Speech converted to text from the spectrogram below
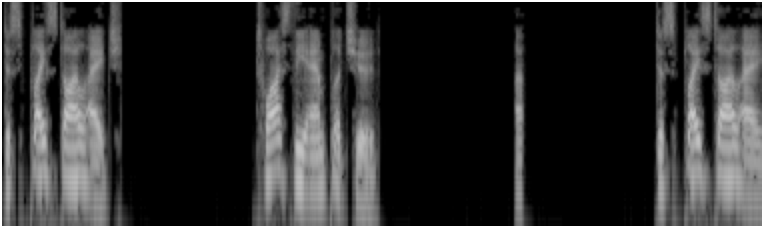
display style h twice the amplitude a display style a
